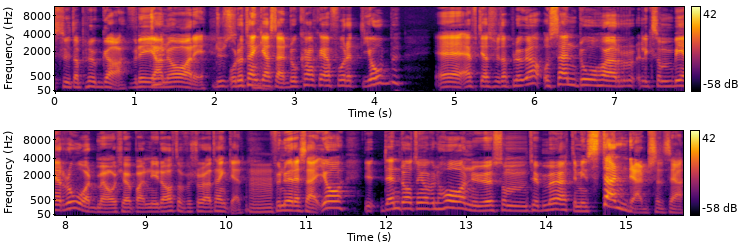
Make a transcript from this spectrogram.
slutar plugga, för det är Du- januari. du- Och då tänker jag så här, då kanske jag får ett jobb eh, efter jag slutar plugga och sen då har jag liksom mer råd med att köpa en ny dator, förstår du vad jag tänker? Mm. För nu är det så här, ja, den datorn jag vill ha nu som typ möter min standard så att säga,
